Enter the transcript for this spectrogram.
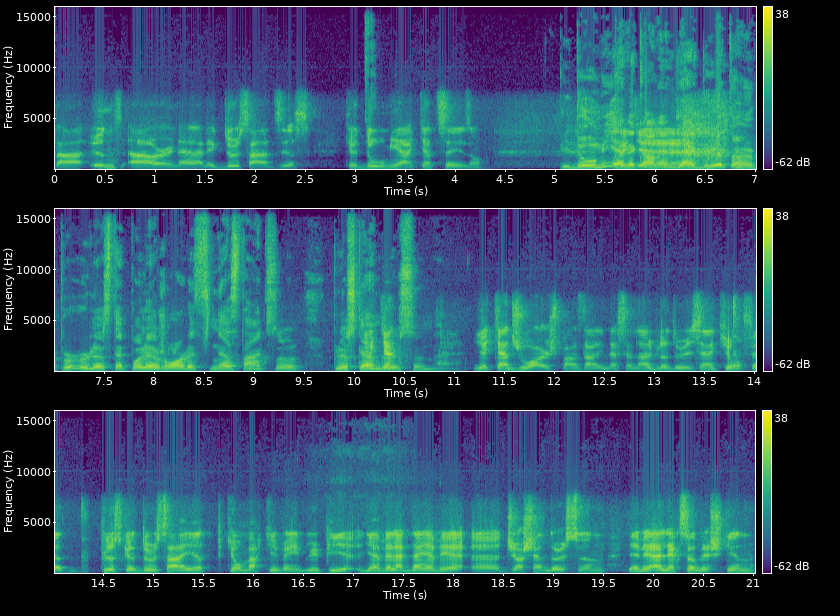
en, une, en un an avec 210 que Domi en quatre saisons. Puis Domi avait que, quand même de la grit un peu. là. C'était pas le joueur de finesse tant que ça. Plus qu'Anderson. Il y a quatre joueurs, je pense, dans la Ligue nationale, il y a deux ans, qui ont fait plus que 200 hits puis qui ont marqué 20 buts. Puis il y avait là-dedans, il y avait euh, Josh Anderson, il y avait Alex Ovechkin,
